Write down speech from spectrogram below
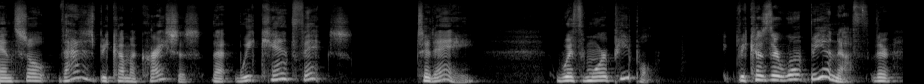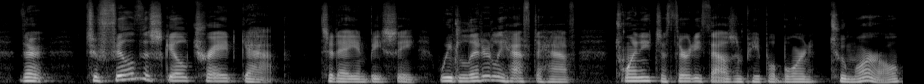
And so that has become a crisis that we can't fix today with more people because there won't be enough. There, there, to fill the skilled trade gap today in BC, we'd literally have to have 20 to 30,000 people born tomorrow,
